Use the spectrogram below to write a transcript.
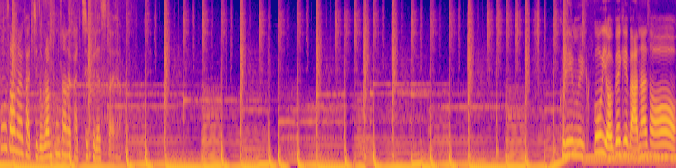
풍선을 같이 노란 풍선을 같이 그렸어요. 그림을 읽고 여백이 많아서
